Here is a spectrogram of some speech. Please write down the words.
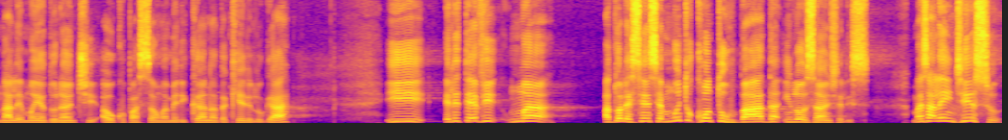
na Alemanha durante a ocupação americana daquele lugar. E ele teve uma adolescência muito conturbada em Los Angeles. Mas, além disso,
